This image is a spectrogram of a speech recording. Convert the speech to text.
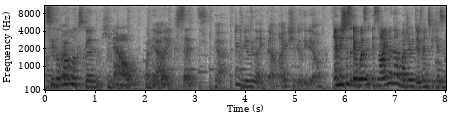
See, look how it looks good now when Yeah. it like sits. Yeah, I really like them. I actually really do. And it's just, it wasn't, it's not even that much of a difference because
